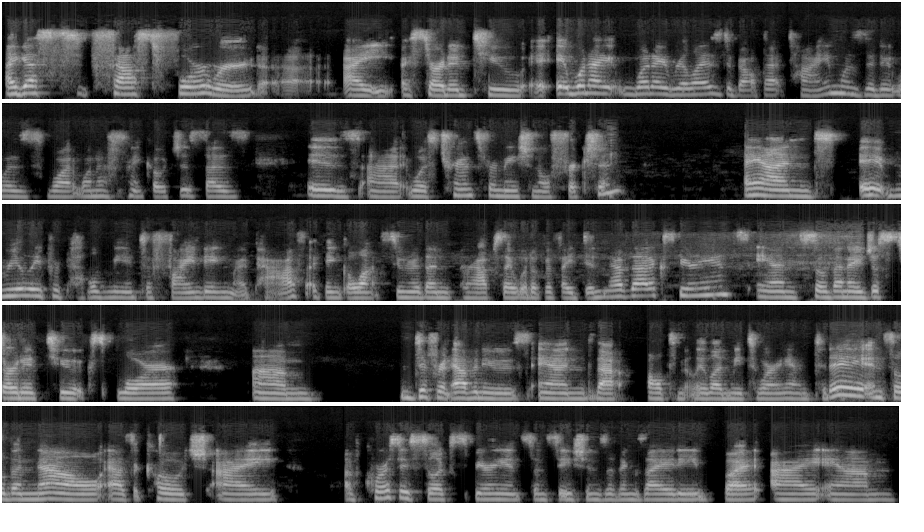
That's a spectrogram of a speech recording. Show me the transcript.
I guess fast forward, uh, I I started to it, what I what I realized about that time was that it was what one of my coaches says is uh, was transformational friction. And it really propelled me into finding my path i think a lot sooner than perhaps i would have if i didn't have that experience. And so then i just started to explore um, different avenues and that ultimately led me to where i am today. And so then now as a coach i of course i still experience sensations of anxiety but i am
